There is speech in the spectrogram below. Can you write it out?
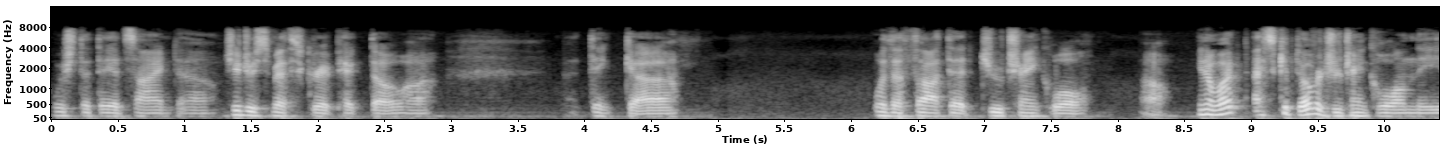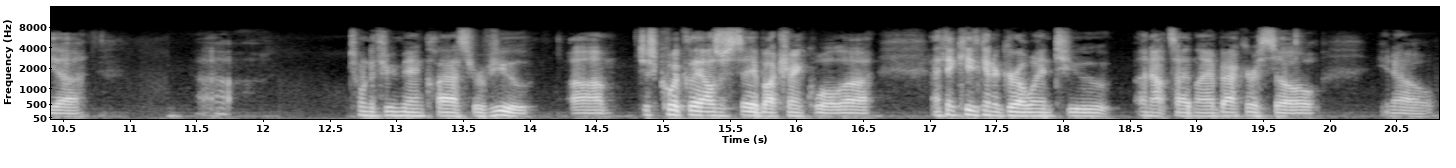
wish that they had signed. Uh, Juju Smith's a great pick, though. Uh, I think uh, with the thought that Drue Tranquill. Oh, you know what? I skipped over Drue Tranquill on the uh, uh, 23-man class review. Um, just quickly, I'll just say about Tranquill. Uh, I think he's going to grow into an outside linebacker. So, you know,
